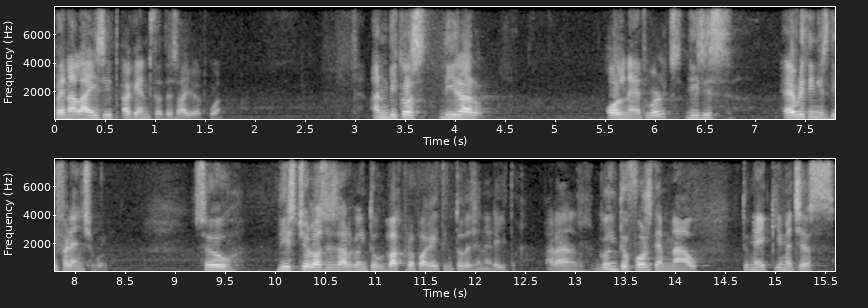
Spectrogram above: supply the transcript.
penalize it against the desired one. And because these are all networks, this is everything is differentiable. So these two losses are going to backpropagate into the generator and are going to force them now to make images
